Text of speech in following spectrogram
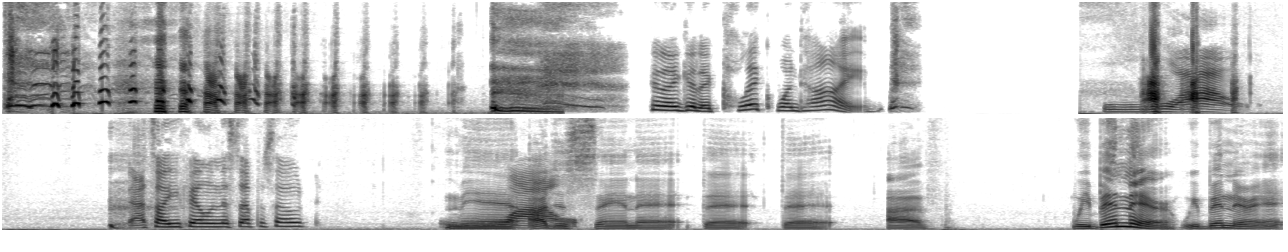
Can I get a click one time? wow. That's how you feel in this episode? Man, wow. I just saying that that that I've we've been there. We've been there and,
